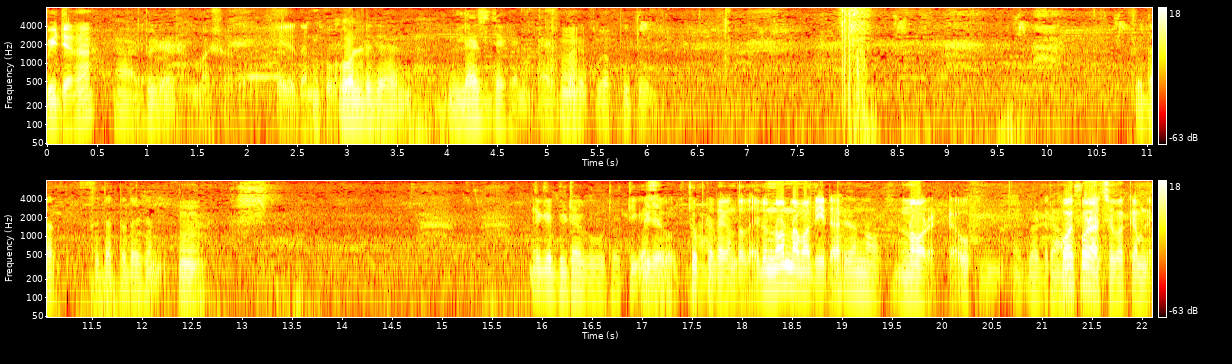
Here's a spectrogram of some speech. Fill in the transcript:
বিডার হ্যাঁ? হ্যাঁ বিটার মাশাআল্লাহ এই যে দেন কোয়ালিটি দেখেন লেজ দেখেন একবারে পুরো পুতুল। ফেদার ফেদারটা দেখেন। হুম। এটাকে বিটার কবুতর ঠিক আছে? চোখটা দেখান দাদা এটা নর নামাদি এটা? এটা নর। নর একটা ডাউন কয় ফোর আছে বা কেমনে?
